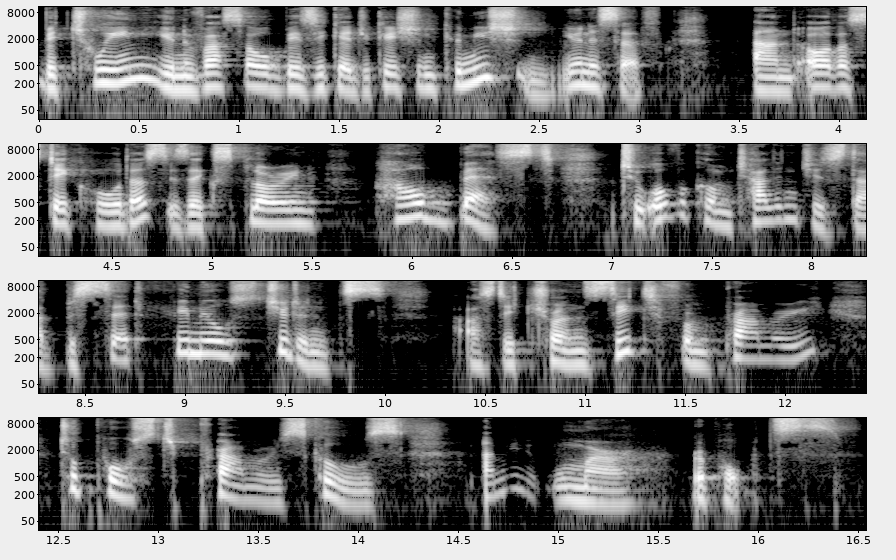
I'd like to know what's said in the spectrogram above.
between Universal Basic Education Commission, UNICEF, and other stakeholders is exploring how best to overcome challenges that beset female students as they transit from primary to post-primary schools. Amin Umar reports.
